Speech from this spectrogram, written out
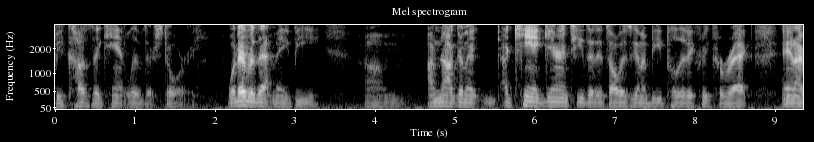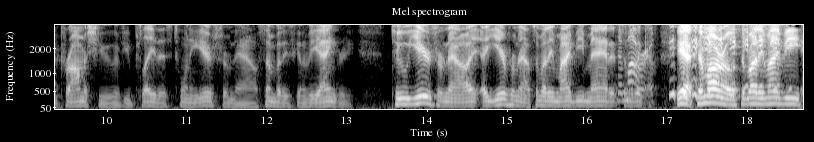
because they can't live their story, whatever that may be. Um, I'm not gonna, I can't guarantee that it's always gonna be politically correct. And I promise you, if you play this 20 years from now, somebody's gonna be angry two years from now, a, a year from now, somebody might be mad at Tomorrow. some of the yeah tomorrow. somebody might be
